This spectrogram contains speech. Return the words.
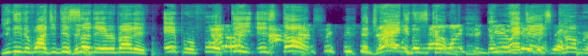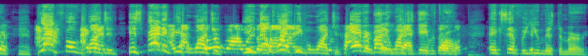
You need to watch it this Sunday, everybody. April 14th. It starts. The dragons is coming. The winter is coming. Black folks I watching. Hispanic people watching. You know white people watching. Everybody watches Game of Thrones, except for you, Mr. Murray.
